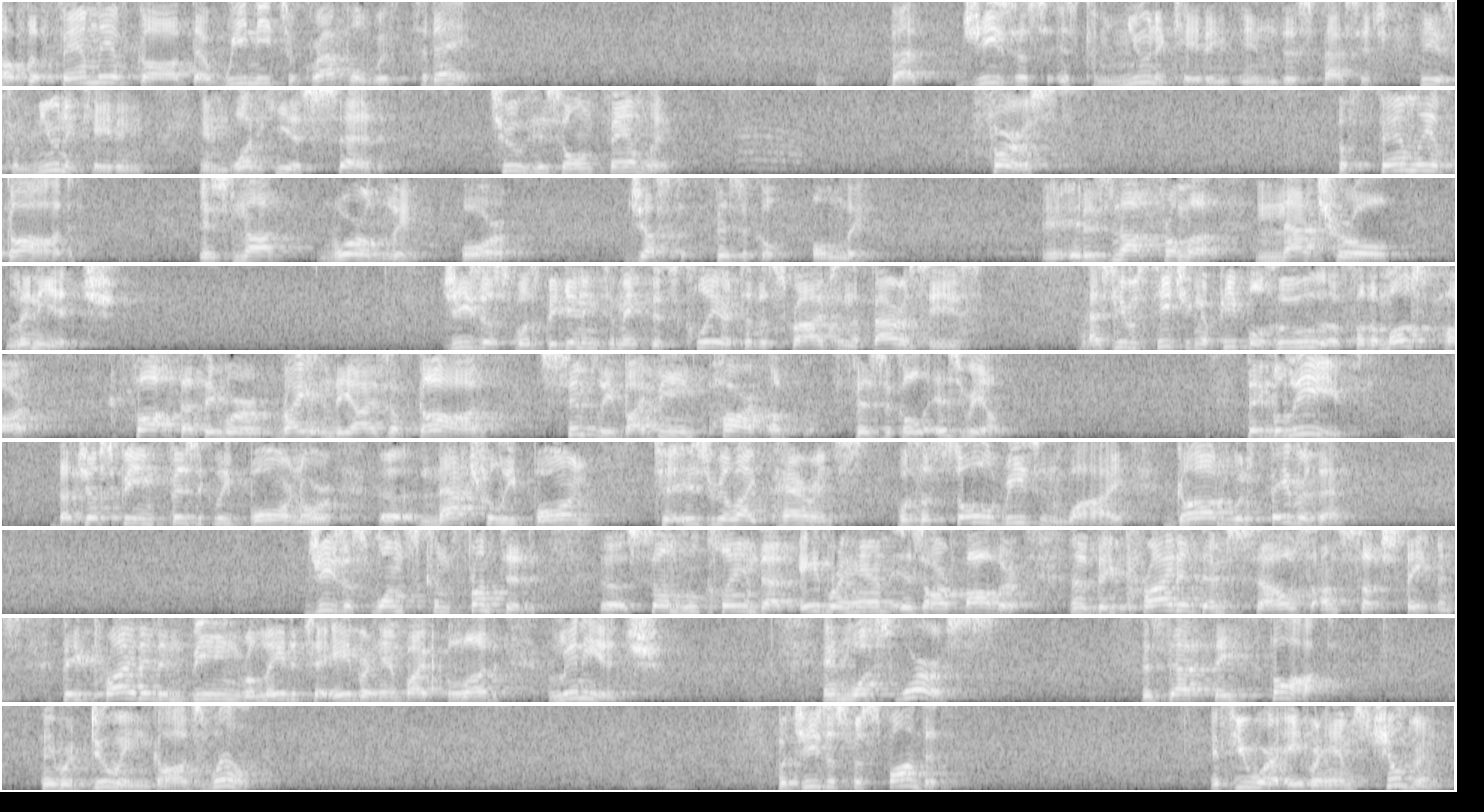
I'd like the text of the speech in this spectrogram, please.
of the family of God that we need to grapple with today. That Jesus is communicating in this passage. He is communicating in what he has said to his own family. First, the family of God is not worldly or just physical only. It is not from a natural lineage. Jesus was beginning to make this clear to the scribes and the Pharisees as he was teaching a people who, for the most part, thought that they were right in the eyes of God simply by being part of physical Israel. They believed that just being physically born or uh, naturally born to Israelite parents was the sole reason why God would favor them. Jesus once confronted uh, some who claimed that Abraham is our father. Uh, they prided themselves on such statements. They prided in being related to Abraham by blood lineage. And what's worse is that they thought they were doing God's will. But Jesus responded If you were Abraham's children,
